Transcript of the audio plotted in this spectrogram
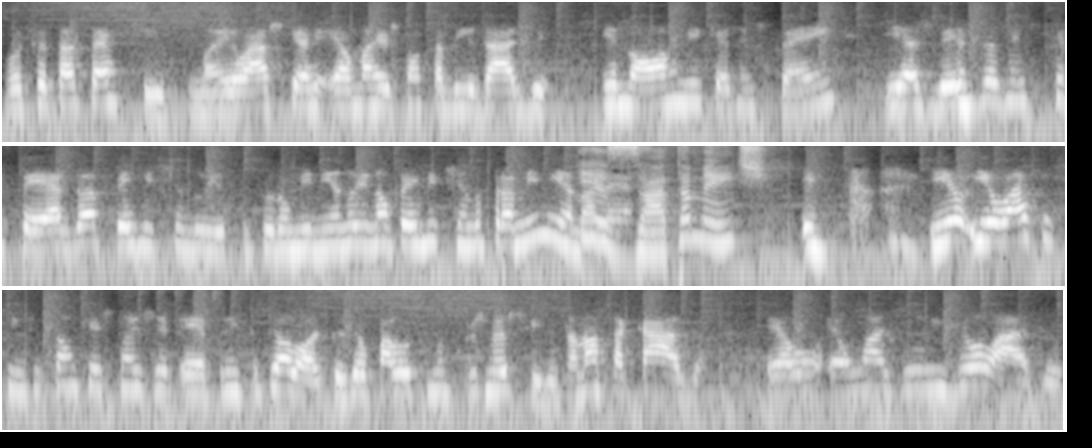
Você está certíssima. Eu acho que é, é uma responsabilidade enorme que a gente tem e às vezes a gente se pega permitindo isso para um menino e não permitindo para a menina. Né? Exatamente. Né? E, eu, e eu acho assim que são questões de, é, principiológicas. Eu falo isso muito para os meus filhos. A nossa casa é um, é um asilo inviolável.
